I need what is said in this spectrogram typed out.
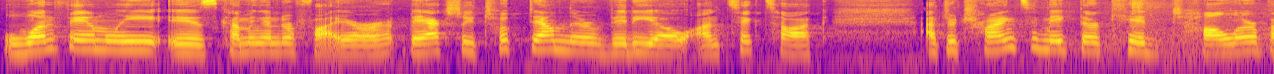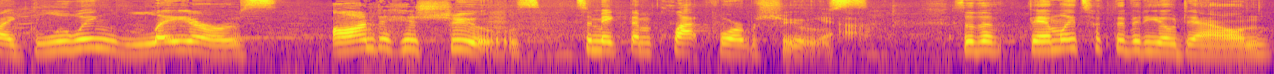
Well, one family is coming under fire. They actually took down their video on TikTok after trying to make their kid taller by gluing layers onto his shoes to make them platform shoes. Yeah. So the family took the video down.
